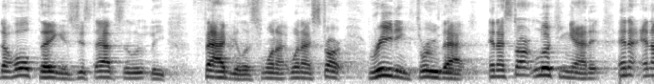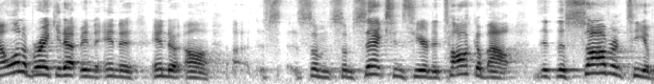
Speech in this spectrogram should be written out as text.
the whole thing is just absolutely fabulous when I, when I start reading through that and I start looking at it. And, and I want to break it up into, into, into uh, some, some sections here to talk about the, the, sovereignty of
